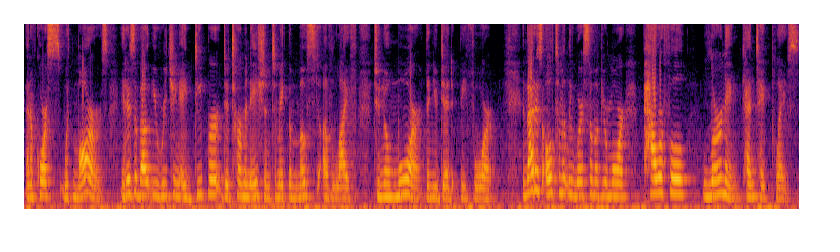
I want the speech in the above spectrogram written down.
And of course, with Mars, it is about you reaching a deeper determination to make the most of life, to know more than you did before. And that is ultimately where some of your more powerful learning can take place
